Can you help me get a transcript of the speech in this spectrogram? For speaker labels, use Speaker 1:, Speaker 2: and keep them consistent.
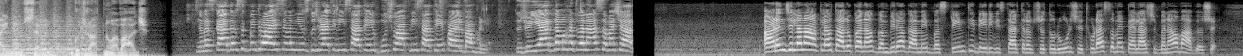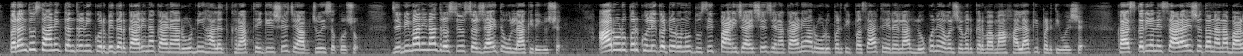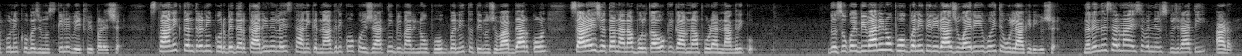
Speaker 1: સેવન, ગુજરાતનો અવાજ.
Speaker 2: નમસ્કાર દર્શક મિત્રો, આઈ સેવન ન્યૂઝ ગુજરાતીની સાથે હું છું આપની સાથે પાયલ બામભણિયા. તો જોઈએ આજના મહત્વના સમાચાર. આણંદ જિલ્લાના આંકલાવ તાલુકાના ગંભીરા ગામે બસ સ્ટેન્ડથી ડેરી વિસ્તાર તરફ જતો રોડ જે થોડા સમય પહેલા જ બનાવવામાં આવ્યો છે. પરંતુ સ્થાનિક તંત્રની કુરબેદરકારીના કારણે આ રોડની હાલત ખરાબ થઈ ગઈ છે, જે આપ જોઈ શકો છો. જે બીમારીના દ્રશ્યો સર્જાય તેવું લાગી રહ્યું છે. આ રોડ ઉપર ખુલ્લી ગટરોનું દૂષિત પાણી જાય છે, જેના કારણે આ રોડ ઉપરથી પસાર થઈ રહેલા લોકોને અવરજવર કરવામાં હાલાકી પડતી હોય છે. ખાસ કરી અને શાળાએ જતા નાના બાળકોને ખૂબ જ મુશ્કેલી વેઠવી પડે છે. સ્થાનિક તંત્રની કુરબેદરકારીને લઈ સ્થાનિક નાગરિકો કોઈ જાતની બીમારીનો ભોગ બને તો તેનો જવાબદાર કોણ? શાળાએ જતા નાના ભૂલકાઓ કે ગામના ભોળા નાગરિકો? દોસ્તો, કોઈ બીમારીનો ભોગ બને તેની રાહ જોવાઈ રહી હોય તેવું લાગી રહ્યું છે. Narendra Sharma I news Gujarati, Anand.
